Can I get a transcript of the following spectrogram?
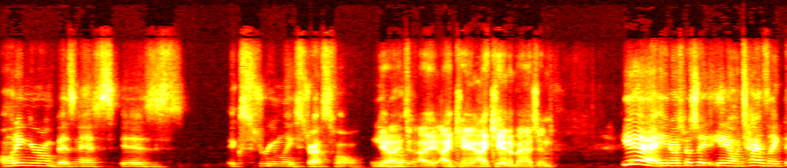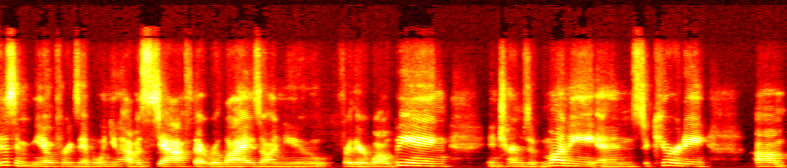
owning your own business is extremely stressful. yeah, know, I, I, I can't I can't imagine. Yeah, you know, especially you know in times like this, and you know, for example, when you have a staff that relies on you for their well-being in terms of money and security, um,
